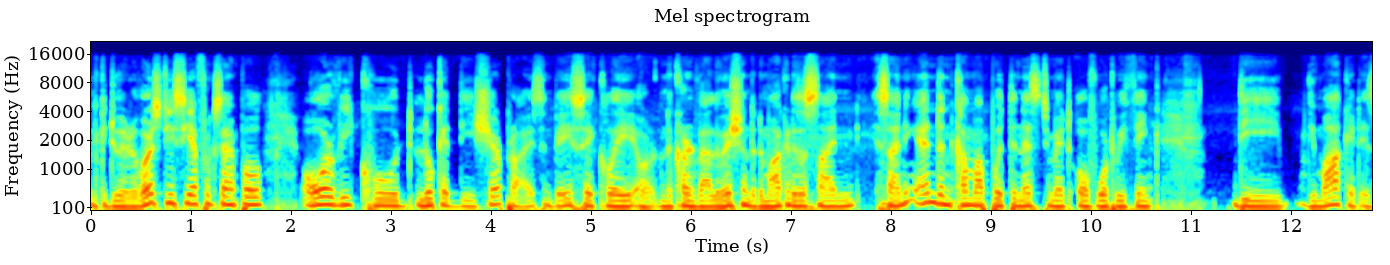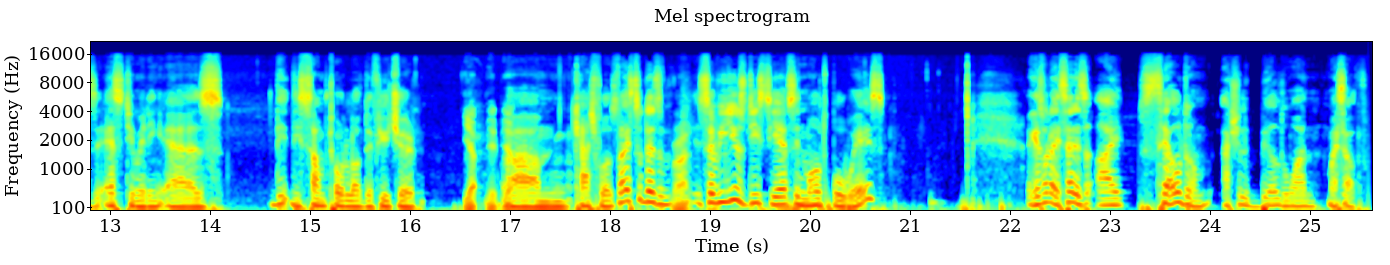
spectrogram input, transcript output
we could do a reverse DCF, for example, or we could look at the share price and basically, or the current valuation that the market is assign, assigning, and then come up with an estimate of what we think the the market is estimating as the, the sum total of the future Yep. Yep. yep. um, cash flows. Right. So there's a, Right. so we use DCFs in multiple ways. I guess what I said is I seldom actually build one myself,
